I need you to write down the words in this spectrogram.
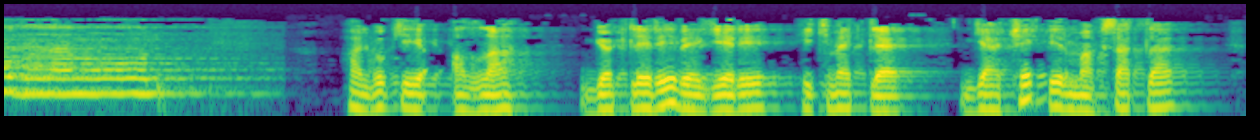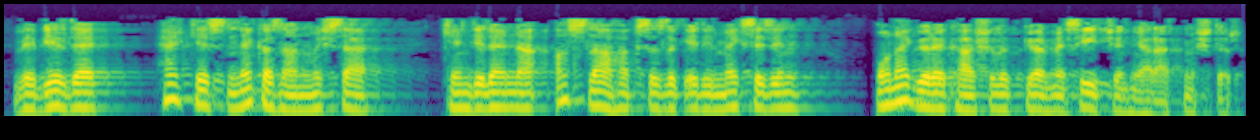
يُظْلَمُونَ Halbuki Allah, gökleri ve yeri hikmetle, gerçek bir maksatla ve bir de herkes ne kazanmışsa kendilerine asla haksızlık edilmeksizin ona göre karşılık görmesi için yaratmıştır.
